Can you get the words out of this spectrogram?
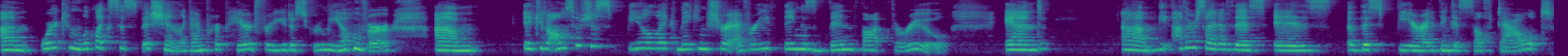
um, or it can look like suspicion like i'm prepared for you to screw me over. Um, it can also just feel like making sure everything has been thought through. And um, the other side of this is of this fear i think is self-doubt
